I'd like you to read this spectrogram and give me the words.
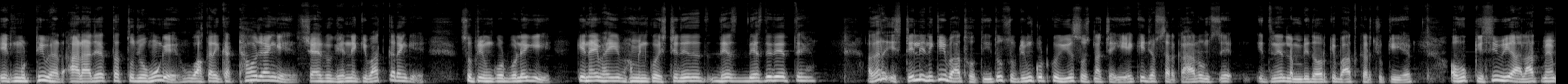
एक मुट्ठी भर अराजक तत्व जो होंगे, वो आकर इकट्ठा हो जाएँगे, शहर को घेरने की बात करेंगे। सुप्रीम कोर्ट बोलेगी कि नहीं भाई, हम इनको स्टे दे दे दे देते हैं। अगर स्टे लेने की बात होती तो सुप्रीम कोर्ट को ये सोचना चाहिए कि जब सरकार उनसे इतने लंबी दौर की बात कर चुकी है और वो किसी भी हालात में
